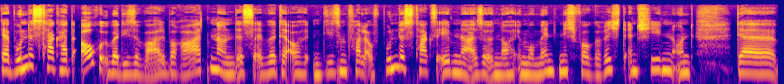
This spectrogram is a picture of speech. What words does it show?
Der Bundestag hat auch über diese Wahl beraten und es wird ja auch in diesem Fall auf Bundestagsebene, also noch im Moment nicht vor Gericht entschieden. Und der,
